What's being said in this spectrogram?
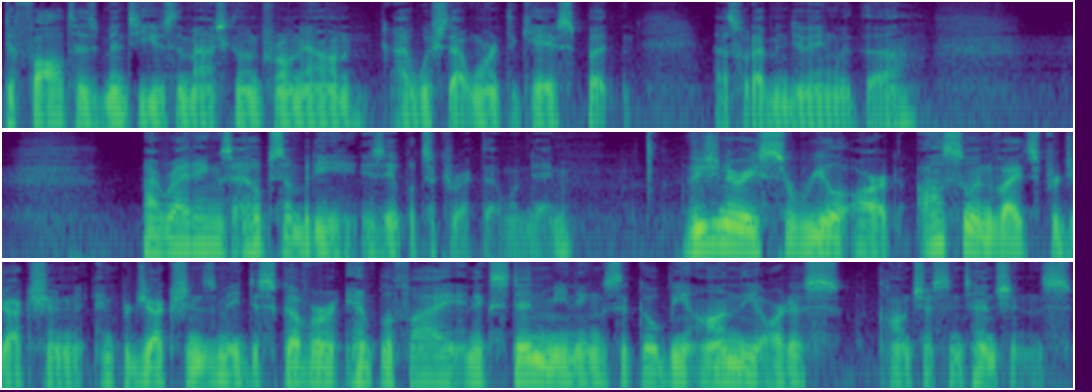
default has been to use the masculine pronoun. I wish that weren't the case, but that's what I've been doing with uh, my writings. I hope somebody is able to correct that one day. Visionary surreal art also invites projection, and projections may discover, amplify, and extend meanings that go beyond the artist's conscious intentions.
